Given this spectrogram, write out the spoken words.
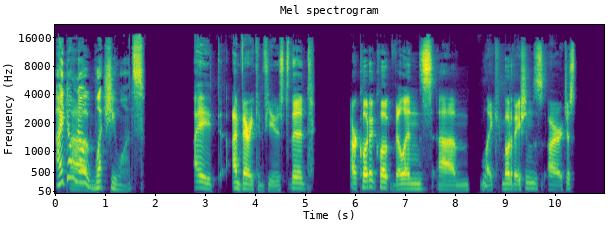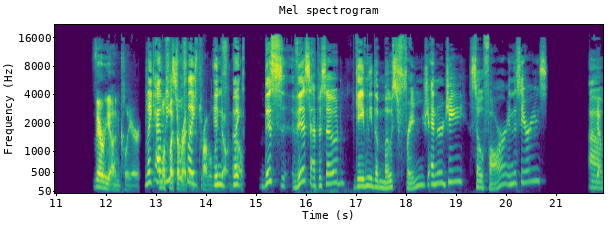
I don't know Um, what she wants. I I'm very confused. The our quote unquote villains um like motivations are just very unclear. Like at almost like least the with writers like probably in, don't know. like this this episode gave me the most fringe energy so far in the series. Um Yep.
